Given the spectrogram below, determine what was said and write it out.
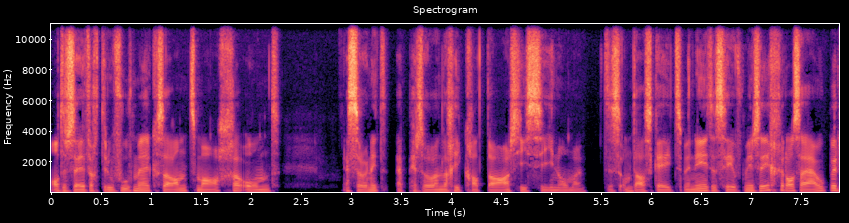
oder es einfach darauf aufmerksam zu machen und es soll nicht eine persönliche Katharsis sein. Das, um das geht es mir nicht. Das hilft mir sicher auch selber.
